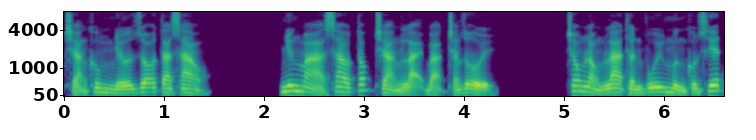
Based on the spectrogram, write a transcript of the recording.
chàng không nhớ rõ ta sao? Nhưng mà sao tóc chàng lại bạc trắng rồi? Trong lòng la thần vui mừng khôn xiết.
